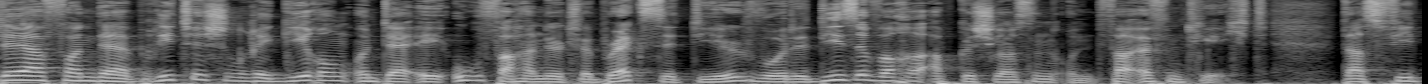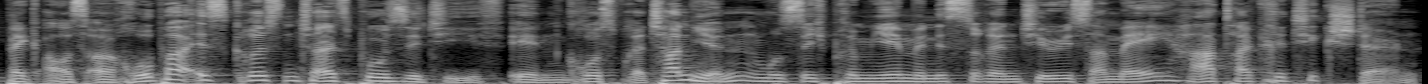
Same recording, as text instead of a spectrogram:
Der von der britischen Regierung und der EU verhandelte Brexit-Deal wurde diese Woche abgeschlossen und veröffentlicht. Das Feedback aus Europa ist größtenteils positiv. In Großbritannien muss sich Premierministerin Theresa May harter Kritik stellen.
